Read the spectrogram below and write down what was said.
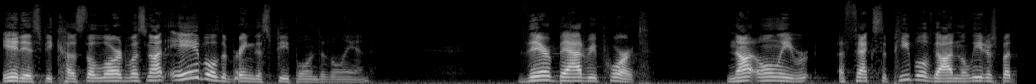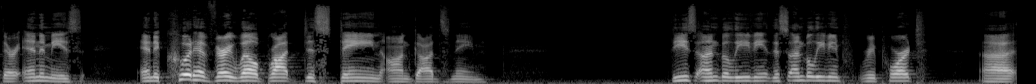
it is because the Lord was not able to bring this people into the land. Their bad report not only affects the people of God and the leaders, but their enemies, and it could have very well brought disdain on God's name. These unbelieving, this unbelieving report uh,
